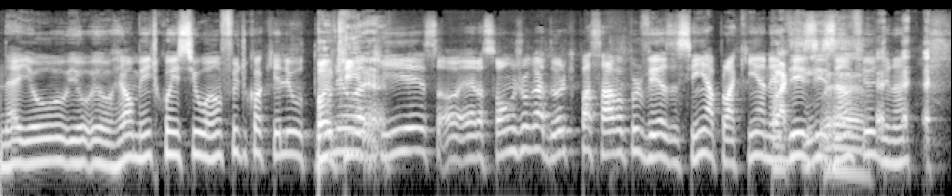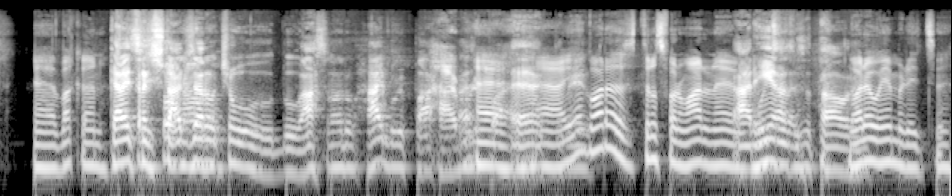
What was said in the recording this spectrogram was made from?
Né, e eu, eu, eu realmente conheci o Anfield com aquele o túnel Banquinho, né? aqui, é só- era só um jogador que passava por vez, assim, a plaquinha, né? Plaquinha, This is é. Anfield, né? É, bacana. Cara, esses estádios eram, né? tinha o do Arsenal, era o Highbury Park. Highbury né? É, Park. é, aí também. agora transformaram, né? Arenas muitos- e tal. Agora né? é o Emirates, né?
